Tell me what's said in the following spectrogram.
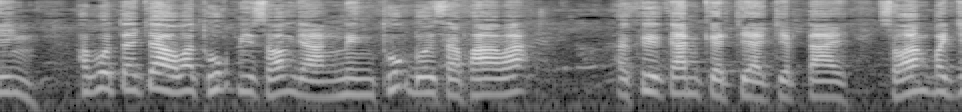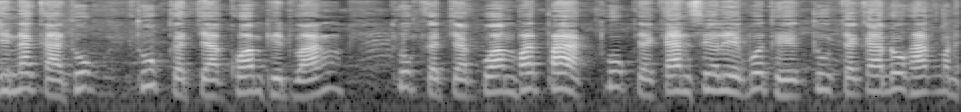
จริง พระพุทธเจ้าว่าทุกมีสองอย่างหนึ่งทุกโดยสภาวะ ก็คือการเกิดแก่เก็บตายสองไปกินอากาศทุกทุกเกิดจากความผิดหวัง ทุกเกิดจากความพัดภาค ทุกจากการเสื่อเรียกว่าถือทุกจากการโรคหักมัน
